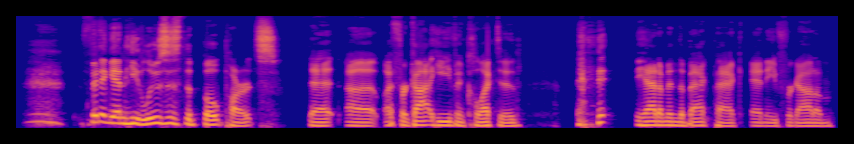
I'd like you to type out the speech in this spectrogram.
Finnegan, he loses the boat parts that uh, I forgot he even collected. he had them in the backpack, and he forgot them,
